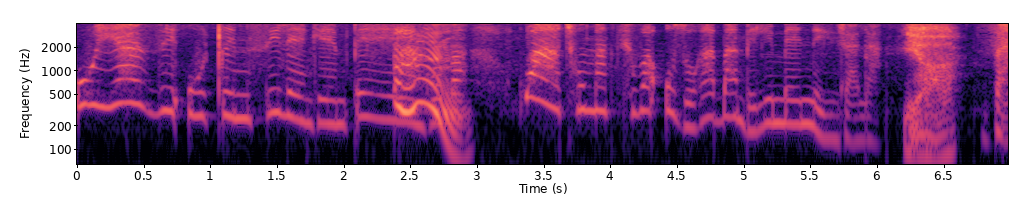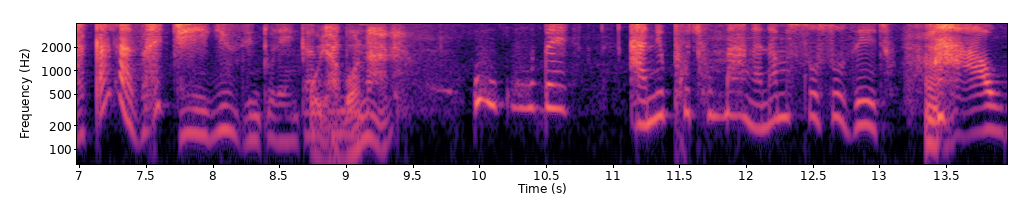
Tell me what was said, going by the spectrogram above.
Uyazi uqinisile ngempela ngoba kwathi uma kuthiwa uzokabambela imanager la ya. zaqala zajika izinto lenkampani uyabona ke ukube aniphuthumanga namsusu zethu. Hawu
